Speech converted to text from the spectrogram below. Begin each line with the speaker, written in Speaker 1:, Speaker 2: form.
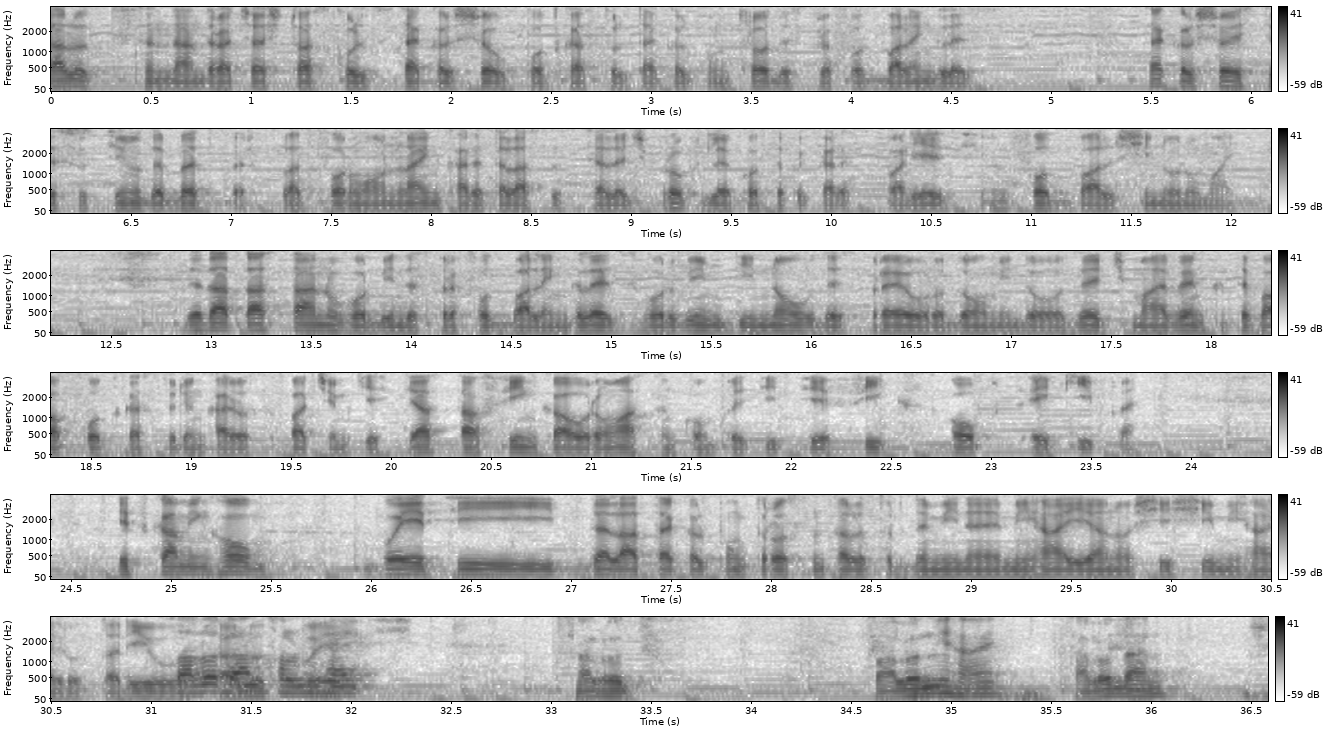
Speaker 1: Salut, sunt Dan Dracea și tu asculti Tackle Show, podcastul tackle.ro despre fotbal englez. Tackle Show este susținut de Betfair, platforma online care te lasă să-ți alegi propriile cote pe care să pariezi în fotbal și nu numai. De data asta nu vorbim despre fotbal englez, vorbim din nou despre Euro 2020, mai avem câteva podcasturi în care o să facem chestia asta, fiindcă au rămas în competiție fix 8 echipe. It's coming home! Băieții de la tackle.ro sunt alături de mine, Mihai Ianoși și Mihai Rotariu.
Speaker 2: Salut, Dan, salut,
Speaker 1: băieți!
Speaker 3: Salut! Salut Mihai! Salut Dan!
